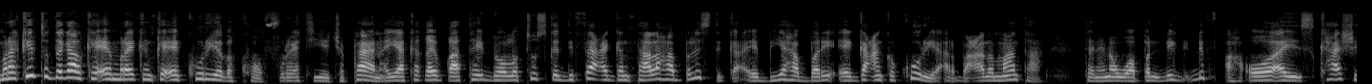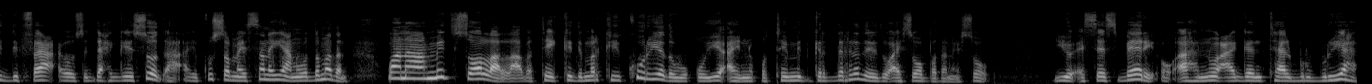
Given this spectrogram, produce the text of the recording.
Maraakiibta dagaalka ee maraykanka ee kuuriyada koofureed iyo jabaan ayaa ka qayb qaatay dhoolatuska difaaca gantaalaha balistiga ee biyaha bari ee gacanka kuuriya arbacada maanta tanina waa bandhig dhif ah oo ay iskaashi difaac oo saddex geesood ah ay ku samaysanayaan wadamadan. Waana mid soo laalaabatay kadib markii kuuriyada waqooyi ay noqotay mid gardaradeedu ay soo badanayso. U s s berry oo ah nuuca gantaal burburiyaha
